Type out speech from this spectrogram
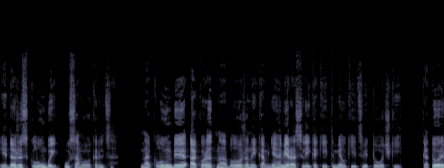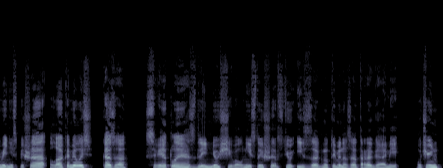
И даже с клумбой у самого крыльца. На клумбе, аккуратно обложенной камнями, росли какие-то мелкие цветочки, которыми не спеша лакомилась коза. Светлая, с длиннющей волнистой шерстью и загнутыми назад рогами. Очень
